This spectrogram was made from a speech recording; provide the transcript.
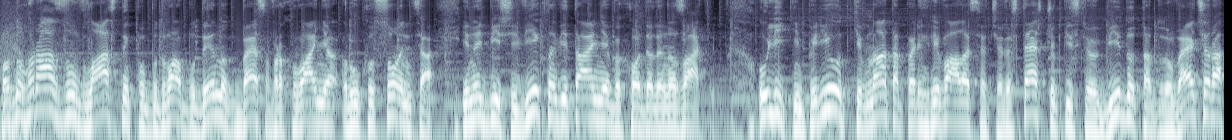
Одного разу власник побудував будинок без врахування руху сонця, і найбільші вікна вітальні виходили на захід. У літній період кімната перегрівалася через те, що після обіду та до вечора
